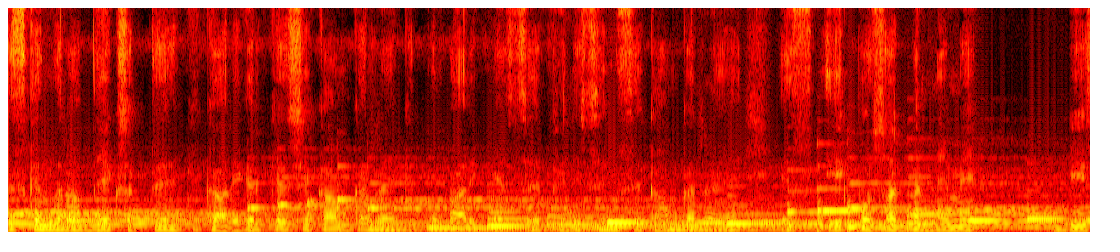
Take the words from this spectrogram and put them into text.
इसके अंदर आप देख सकते हैं कि कारीगर कैसे काम कर रहे हैं, कितनी बारीकनेस से फिनिशिंग से काम कर रहे हैं। इस एक पोशाक बनने में 20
